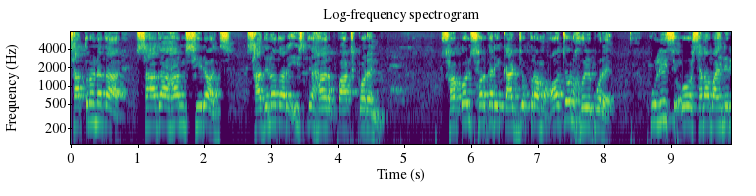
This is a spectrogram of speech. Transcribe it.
ছাত্রনেতা শাহজাহান সিরাজ স্বাধীনতার ইশতেহার পাঠ করেন। সকল সরকারি কার্যক্রম অচল হয়ে পড়ে। পুলিশ ও সেনাবাহিনীর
